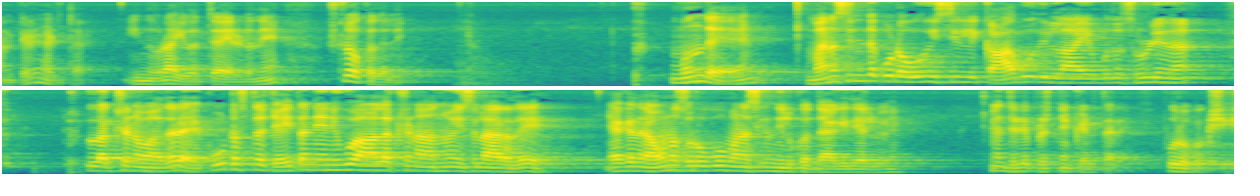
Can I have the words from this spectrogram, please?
ಅಂತೇಳಿ ಹೇಳ್ತಾರೆ. ಇನ್ನೂರ ಐವತ್ತ ಎರಡನೇ ಶ್ಲೋಕದಲ್ಲಿ. ಮುಂದೆ ಮನಸ್ಸಿನಿಂದ ಕೂಡ ಊಹಿಸಲಿಕ್ಕಾಗುವುದಿಲ್ಲ ಎಂಬುದು ಸುಳ್ಳಿನ ಲಕ್ಷಣವಾದರೆ ಕೂಟಸ್ಥ ಚೈತನ್ಯನಿಗೂ ಆ ಲಕ್ಷಣ ಅನ್ವಯಿಸಲಾರದೆ, ಯಾಕೆಂದರೆ ಅವನ ಸ್ವರೂಪವು ಮನಸ್ಸಿಗೆ ನಿಲುಕದ್ದಾಗಿದೆ ಅಲ್ವೇ ಅಂಥೇಳಿ ಪ್ರಶ್ನೆ ಕೇಳ್ತಾರೆ ಪೂರ್ವಪಕ್ಷಿ.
